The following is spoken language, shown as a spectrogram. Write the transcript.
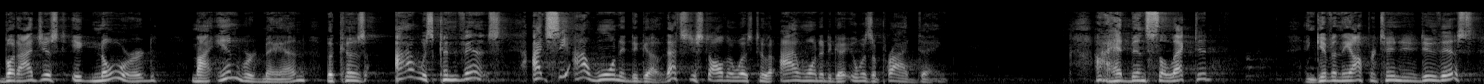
But I just ignored my inward man because I was convinced. I see I wanted to go. That's just all there was to it. I wanted to go. It was a pride thing. I had been selected and given the opportunity to do this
